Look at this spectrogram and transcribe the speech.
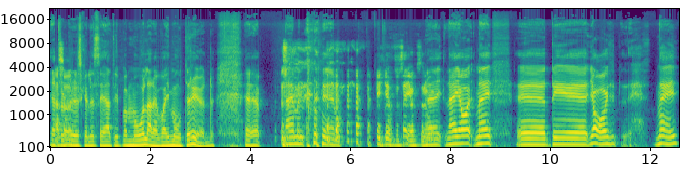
Jag Alltså- trodde du skulle säga att typ, vad målare var emot röd. Eh, nej, men... I och för sig också då. nej, nej, ja, nej. Eh, det... Ja, nej.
